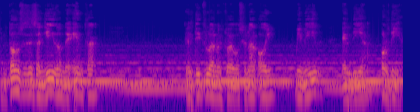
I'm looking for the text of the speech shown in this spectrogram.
Entonces es allí donde entra el título de nuestro devocional hoy, vivir el día por día,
